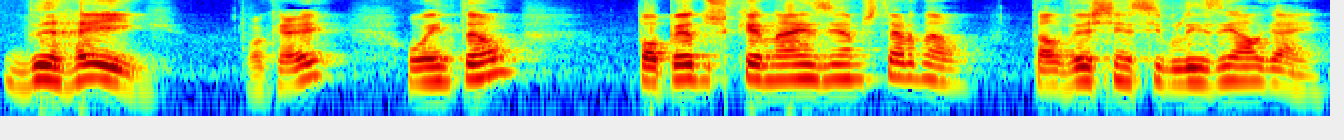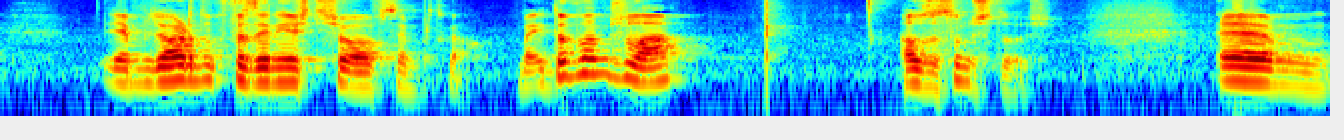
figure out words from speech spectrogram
de Hague, ok? Ou então, para o pé dos canais em Amsterdão. Talvez sensibilizem alguém é melhor do que fazerem estes show-offs em Portugal. Bem, então vamos lá aos assuntos de hoje. Um,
